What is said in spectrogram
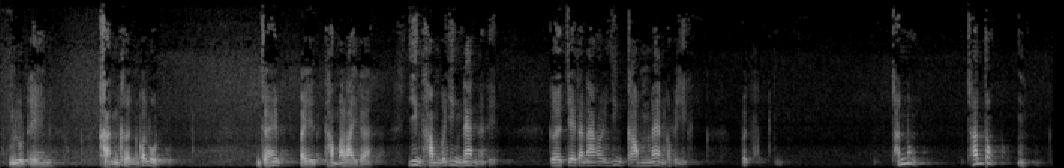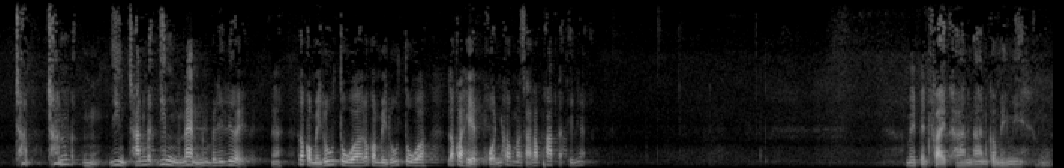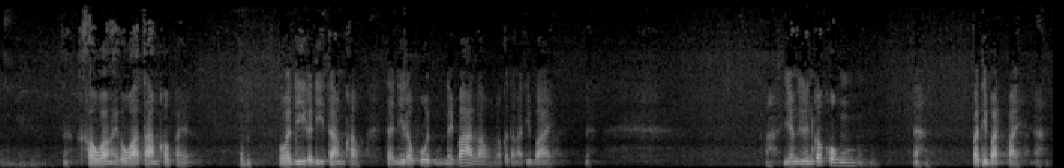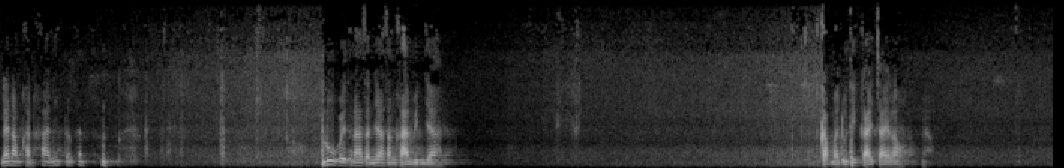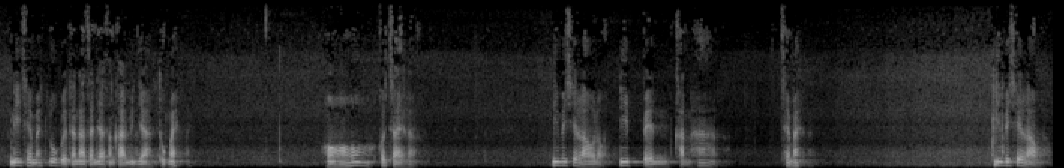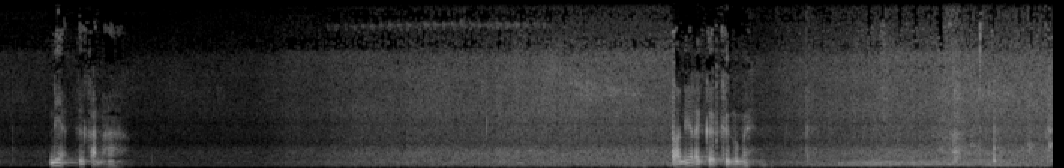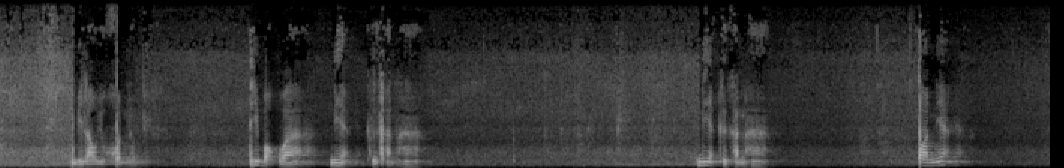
มันหลุดเอง ขันเขินก็หลุด จะให้ไปทำอะไรกันยิ่งทำก็ยิ่งแน่นนะดิเกิดเจตนาก็ยิ่งกำแน่นเข้าไปอีกฉันต้อง ฉันต้อง ฉันฉันยิ่งฉันก็ยิ่งแน่นขึ้นไปเรื่อยๆนะแล้วก็ไม่รู้ตัว แล้วก็ไม่รู้ตัว แล้วก็เหตุผลเข้ามาสารพัดอะทีเนี้ยไม่เป็นฝ่ายค้านงานก็ไม่มีเขาว่าไงก็ว่าตามเขาไปว่าดีก็ดีตามเขา แต่นี่เราพูดในบ้านเรา เราก็ต้องอธิบายนะอย่างอื่นก็คงนะปฏิบัติไป แนะนำขันห้านิดท่าน รูปเวทนาสัญญาสังขารวิญญาณ กลับมาดูที่กายใจเรา นี่ใช่ไหมรูปเวทนาสัญญาสังขารวิญญาณถูกไหมอ๋อเข้าใจแล้วนี่ไม่ใช่เราหรอกนี่เป็นขันห้าใช่ไหมนี่ไม่ใช่เรา เนี่ยคือขันห้าต อนนี้อะไรเกิดขึ้นรู้ไหมมีเราอยู่คนหนึ่งที่บอกว่า เนี่ย คือขันห้าเนี่ยคือขันห้า ตอนเนี้ย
